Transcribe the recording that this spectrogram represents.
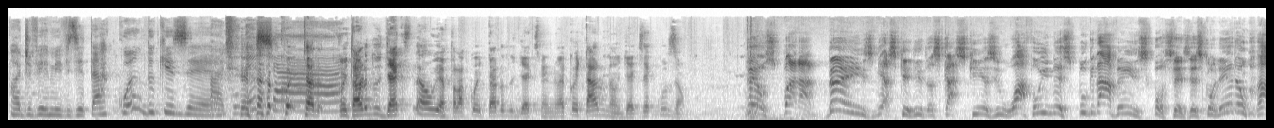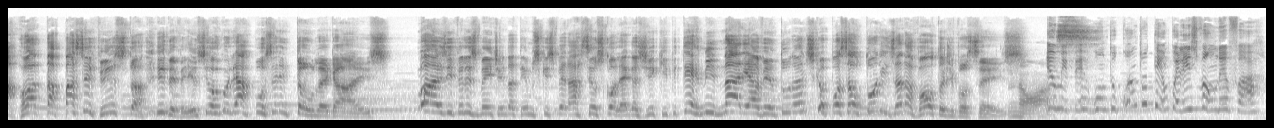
Pode vir me visitar quando quiser. Pode deixar. coitado, coitado do Jax, não. Eu ia falar coitado do Jax, mas não é coitado, não. O Jax é cuzão. Meus parabéns, minhas queridas casquinhas e waffle inexpugnáveis! Vocês escolheram a rota pacifista e deveriam se orgulhar por serem tão legais. Mas infelizmente ainda temos que esperar seus colegas de equipe terminarem a aventura antes que eu possa autorizar a volta de vocês. Nossa. Eu me pergunto quanto tempo eles vão levar.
